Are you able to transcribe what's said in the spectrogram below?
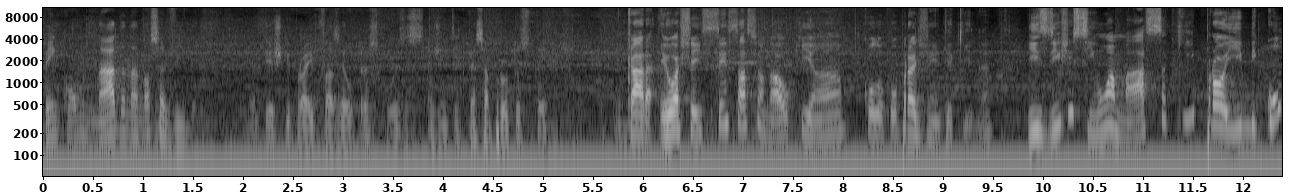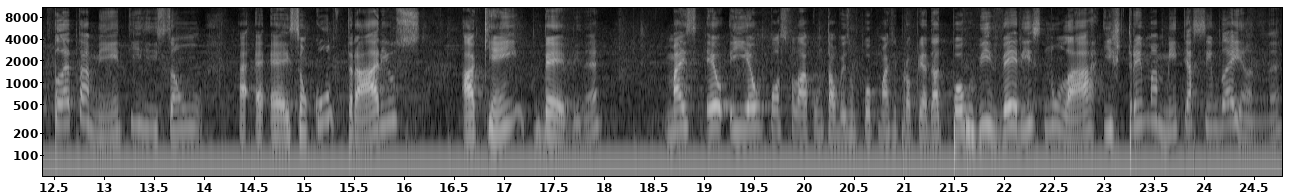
bem como nada na nossa vida. Nenhum texto que proíbe fazer outras coisas. A gente tem que pensar por outros termos. Cara, eu achei sensacional o que Ian colocou pra gente aqui, né? Existe sim uma massa que proíbe completamente e são, é, é, é, são contrários a quem bebe, né? Mas eu e eu posso falar com talvez um pouco mais de propriedade por viver isso num lar extremamente assembleiano, né?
